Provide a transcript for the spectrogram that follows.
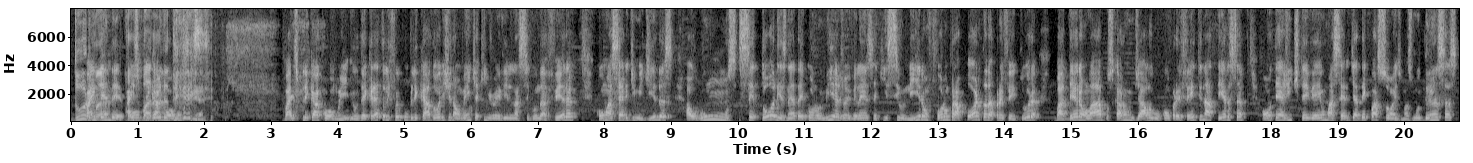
Durma vai entender, vai com um barulho como, desse. assim, né? Vai explicar como. E, o decreto ele foi publicado originalmente aqui em Joinville na segunda-feira, com uma série de medidas. Alguns setores né, da economia joinvilense aqui se uniram, foram para a porta da prefeitura, bateram lá, buscaram um diálogo com o prefeito. E na terça, ontem, a gente teve aí uma série de adequações, umas mudanças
